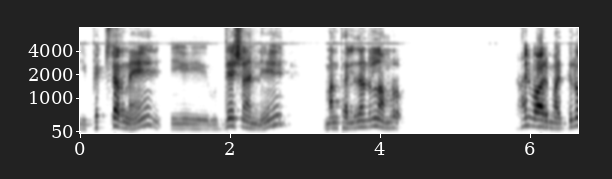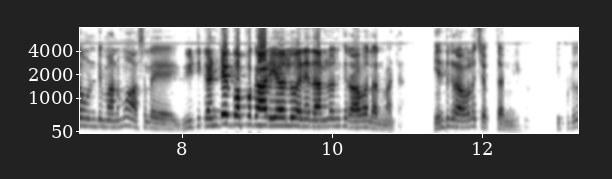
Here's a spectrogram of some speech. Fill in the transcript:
ఈ పిక్చర్ని ఈ ఉద్దేశాన్ని మన తల్లిదండ్రులు నమ్మరు. కానీ వారి మధ్యలో ఉండి మనము అసలు వీటికంటే గొప్ప కార్యాలు అనే దానిలోనికి రావాలన్నమాట. ఎందుకు రావాలో చెప్తాను మీకు. ఇప్పుడు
